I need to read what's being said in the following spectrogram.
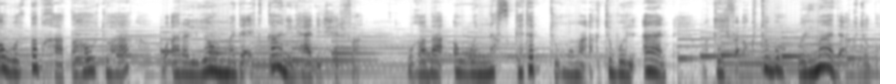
أول طبخة طهوتها وأرى اليوم مدى إتقاني لهذه الحرفة. وغباء أول نص كتبته وما أكتبه الآن وكيف أكتبه ولماذا أكتبه؟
